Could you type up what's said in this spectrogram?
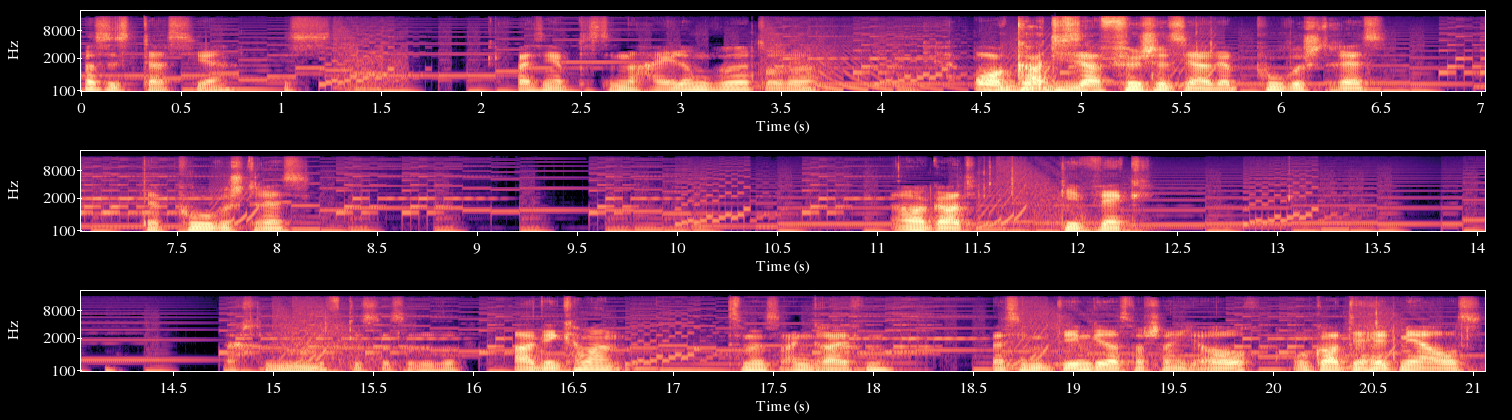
Was ist das hier? Das, ich weiß nicht, ob das dann eine Heilung wird oder... Oh Gott, dieser Fisch ist ja der pure Stress. Der pure Stress. Oh Gott, geh weg. Ach, Luft ist das oder so. Ah, den kann man zumindest angreifen. Weiß nicht, mit dem geht das wahrscheinlich auch. Oh Gott, der hält mehr aus.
